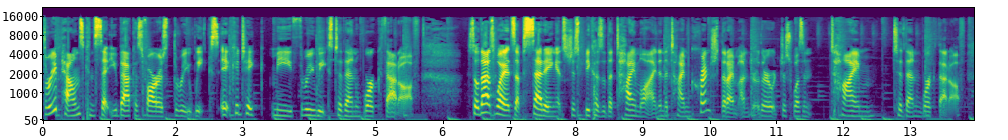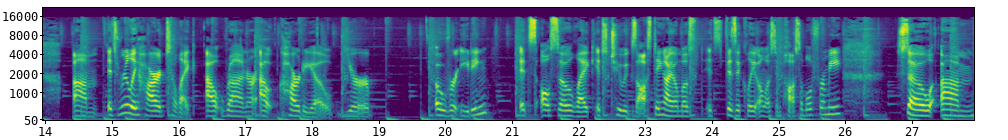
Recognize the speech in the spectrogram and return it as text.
three pounds can set you back as far as three weeks. It could take me three weeks to then work that off. So that's why it's upsetting. It's just because of the timeline and the time crunch that I'm under. There just wasn't time to then work that off um, it's really hard to like outrun or out cardio your overeating. It's also like it's too exhausting. I almost it's physically almost impossible for me. So um,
